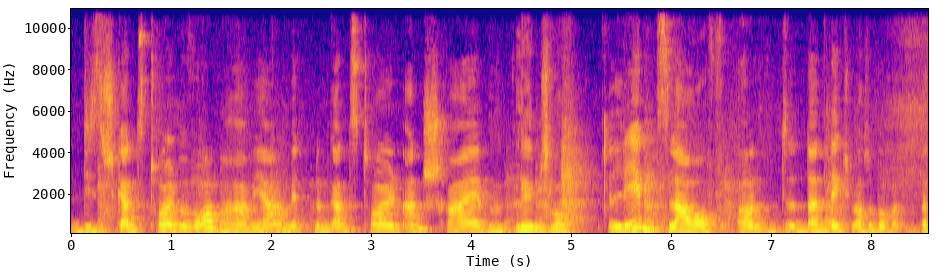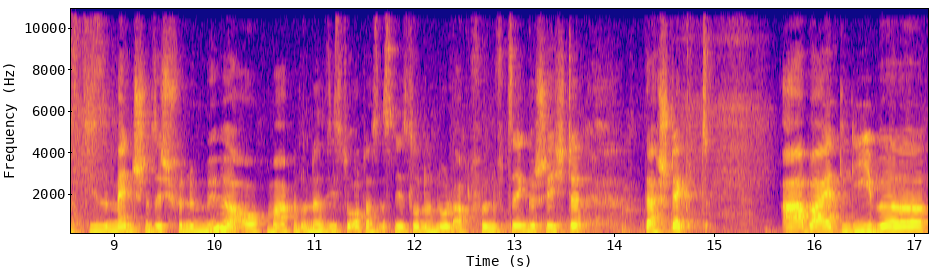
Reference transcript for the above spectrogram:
die sich ganz toll beworben haben, ja, mit einem ganz tollen Anschreiben, Lebenslauf. Lebenslauf. Und dann denke ich mir auch so, was diese Menschen sich für eine Mühe auch machen. Und da siehst du auch, das ist nicht so eine 0815-Geschichte. Da steckt Arbeit, Liebe,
